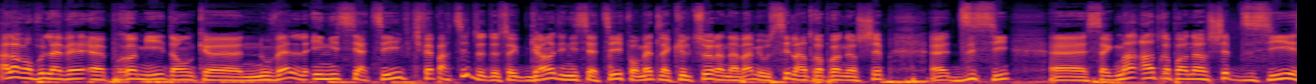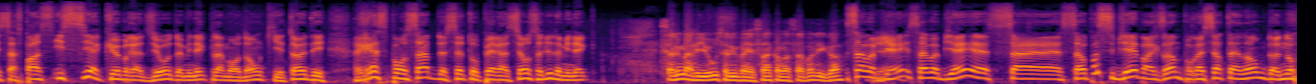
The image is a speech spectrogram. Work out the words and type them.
Alors, on vous l'avait euh, promis, donc euh, nouvelle initiative qui fait partie de, cette grande initiative pour mettre la culture en avant, mais aussi l'entrepreneurship euh, d'ici. segment entrepreneurship d'ici, et ça se passe ici à Cube Radio. Dominique Plamondon, qui est un des responsables de cette opération. Salut Dominique. Salut Mario, salut Vincent, comment ça va les gars? Ça va bien, ça va bien. Euh, ça, ça va pas si bien, par exemple, pour un certain nombre de nos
